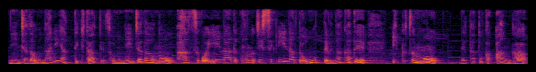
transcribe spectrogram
忍者ダオ何やってきたってその忍者ダオのあすごいいいなってこの実績いいなって思ってる中でいくつもネタとか案が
